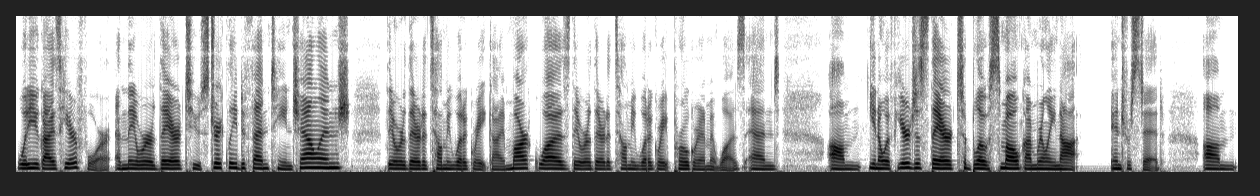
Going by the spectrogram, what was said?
What are you guys here for? And they were there to strictly defend Teen Challenge. They were there to tell me what a great guy Mark was. They were there to tell me what a great program it was. And, um, you know, if you're just there to blow smoke, I'm really not interested. Um,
